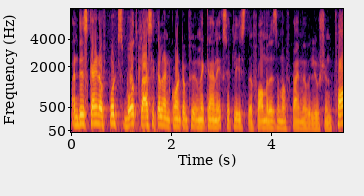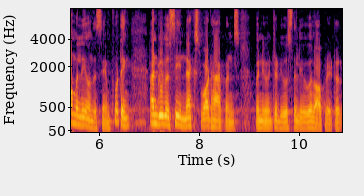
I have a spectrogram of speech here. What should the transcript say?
And this kind of puts both classical and quantum mechanics at least the formalism of time evolution formally on the same footing and we will see next what happens when you introduce the Liouville operator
